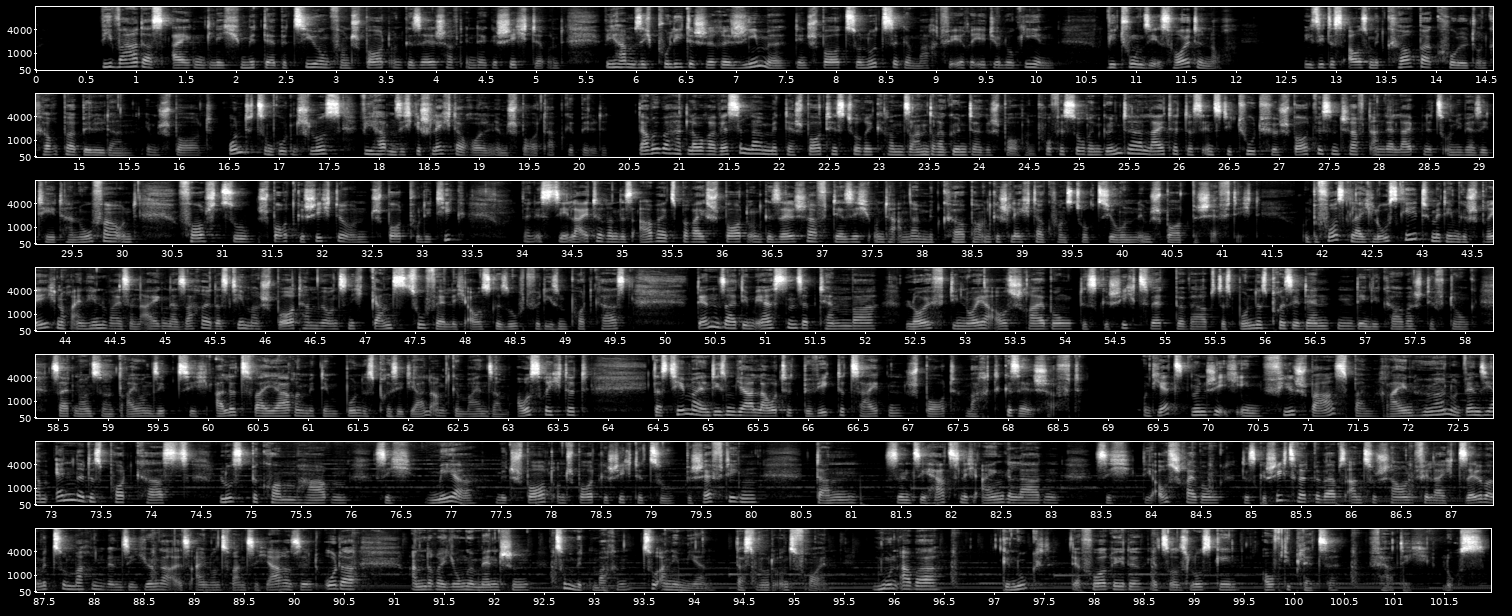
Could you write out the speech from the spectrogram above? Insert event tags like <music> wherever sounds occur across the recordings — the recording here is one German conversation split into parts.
Wie war das eigentlich mit der Beziehung von Sport und Gesellschaft in der Geschichte und wie haben sich politische Regime den Sport zunutze gemacht für ihre Ideologien? Wie tun sie es heute noch? Wie sieht es aus mit Körperkult und Körperbildern im Sport? Und zum guten Schluss, wie haben sich Geschlechterrollen im Sport abgebildet? Darüber hat Laura Wesseler mit der Sporthistorikerin Sandra Günther gesprochen. Professorin Günther leitet das Institut für Sportwissenschaft an der Leibniz-Universität Hannover und forscht zu Sportgeschichte und Sportpolitik. Dann ist sie Leiterin des Arbeitsbereichs Sport und Gesellschaft, der sich unter anderem mit Körper- und Geschlechterkonstruktionen im Sport beschäftigt. Und bevor es gleich losgeht mit dem Gespräch, noch ein Hinweis in eigener Sache. Das Thema Sport haben wir uns nicht ganz zufällig ausgesucht für diesen Podcast. Denn seit dem 1. September läuft die neue Ausschreibung des Geschichtswettbewerbs des Bundespräsidenten, den die Körperstiftung seit 1973 alle zwei Jahre mit dem Bundespräsidialamt gemeinsam ausrichtet. Das Thema in diesem Jahr lautet Bewegte Zeiten, Sport macht Gesellschaft. Und jetzt wünsche ich Ihnen viel Spaß beim Reinhören und wenn Sie am Ende des Podcasts Lust bekommen haben, sich mehr mit Sport und Sportgeschichte zu beschäftigen, dann sind Sie herzlich eingeladen, sich die Ausschreibung des Geschichtswettbewerbs anzuschauen, vielleicht selber mitzumachen, wenn Sie jünger als 21 Jahre sind oder andere junge Menschen zum Mitmachen zu animieren. Das würde uns freuen. Nun aber Genug der Vorrede, jetzt soll es losgehen. Auf die Plätze, fertig, los.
